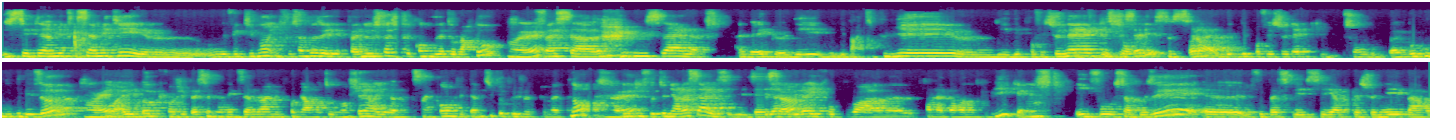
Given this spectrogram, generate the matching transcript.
c'était un métier, c'est un métier euh, où effectivement il faut s'imposer, enfin ne serait-ce que quand vous êtes au marteau, face à une salle avec euh, des, des particuliers, euh, des, des, professionnels, des spécialistes, voilà, des, professionnels qui sont bah, beaucoup beaucoup des hommes. Bon, à l'époque, quand j'ai passé mon examen, mes premières ventes aux enchères, il y a 25 ans, j'étais un petit peu plus jeune que maintenant, donc il faut tenir la salle. C'est-à-dire que déjà il faut pouvoir prendre la parole en public mmh. et il faut s'imposer, il faut pas se laisser impressionner par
